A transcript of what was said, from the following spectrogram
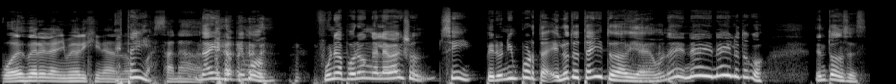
Podés ver el anime original. Está no ahí. pasa nada. Nadie lo quemó. ¿Fue una poronga live action? Sí, pero no importa. El otro está ahí todavía. digamos. Nadie, nadie- nadie lo tocó. Entonces,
